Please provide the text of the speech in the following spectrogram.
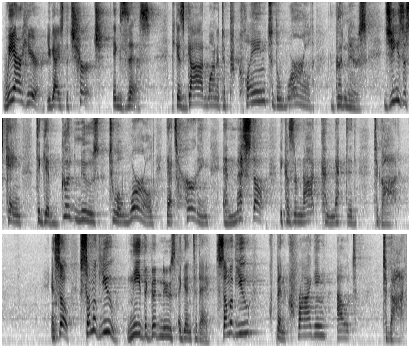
We are here, you guys, the church exists because God wanted to proclaim to the world good news. Jesus came to give good news to a world that's hurting and messed up because they're not connected to God. And so, some of you need the good news again today. Some of you have been crying out to God.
